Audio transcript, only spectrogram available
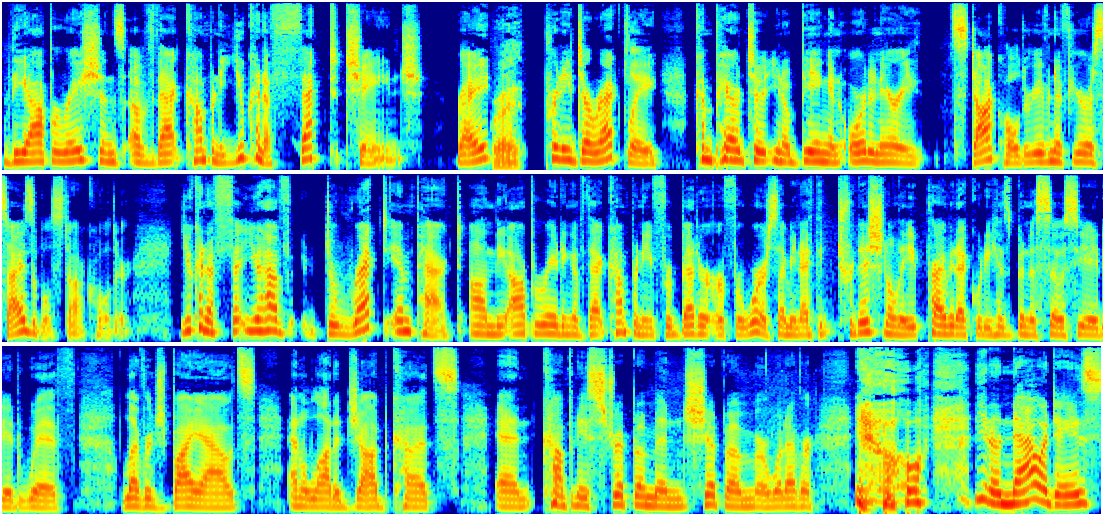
the operations of that company. You can affect change, right? Right. Pretty directly compared to, you know, being an ordinary stockholder, even if you're a sizable stockholder. You can affect, you have direct impact on the operating of that company for better or for worse. I mean, I think traditionally private equity has been associated with leveraged buyouts and a lot of job cuts and companies strip them and ship them or whatever. You know, you know, nowadays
